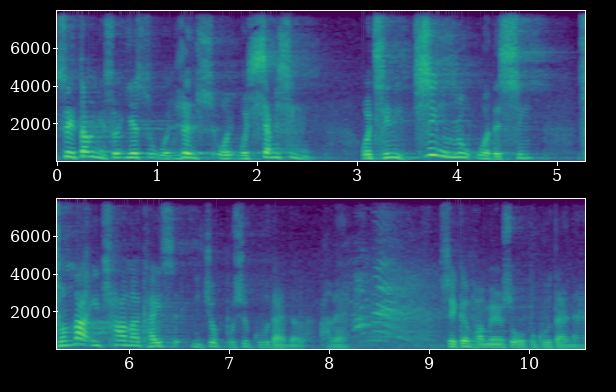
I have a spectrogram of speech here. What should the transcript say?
所以，当你说耶稣，我认识我，我相信你，我请你进入我的心。从那一刹那开始，你就不是孤单的了，好没？所以跟旁边人说我不孤单呢，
